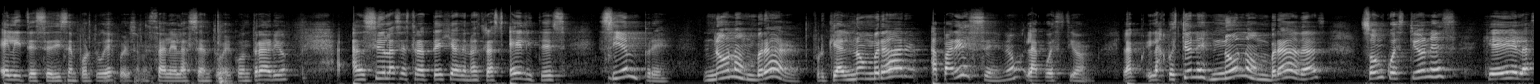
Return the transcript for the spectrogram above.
élites se dice en portugués, por eso me sale el acento del contrario, han sido las estrategias de nuestras élites siempre no nombrar, porque al nombrar aparece ¿no? la cuestión. las cuestiones no nombradas son cuestiones que las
